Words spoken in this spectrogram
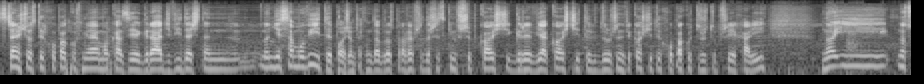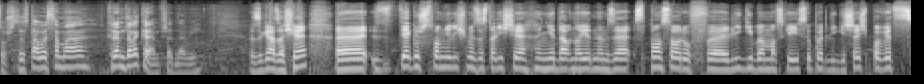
Z częścią z tych chłopaków miałem okazję grać. Widać ten no, niesamowity poziom, tak na dobrą sprawę, przede wszystkim w szybkości gry, w jakości tych drużyn, w jakości tych chłopaków, którzy tu przyjechali. No i no cóż, zostały same creme de la creme przed nami. Zgadza się. E, Jak już wspomnieliśmy, zostaliście niedawno jednym ze sponsorów e, Ligi Bemowskiej Superligi 6. Powiedz,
